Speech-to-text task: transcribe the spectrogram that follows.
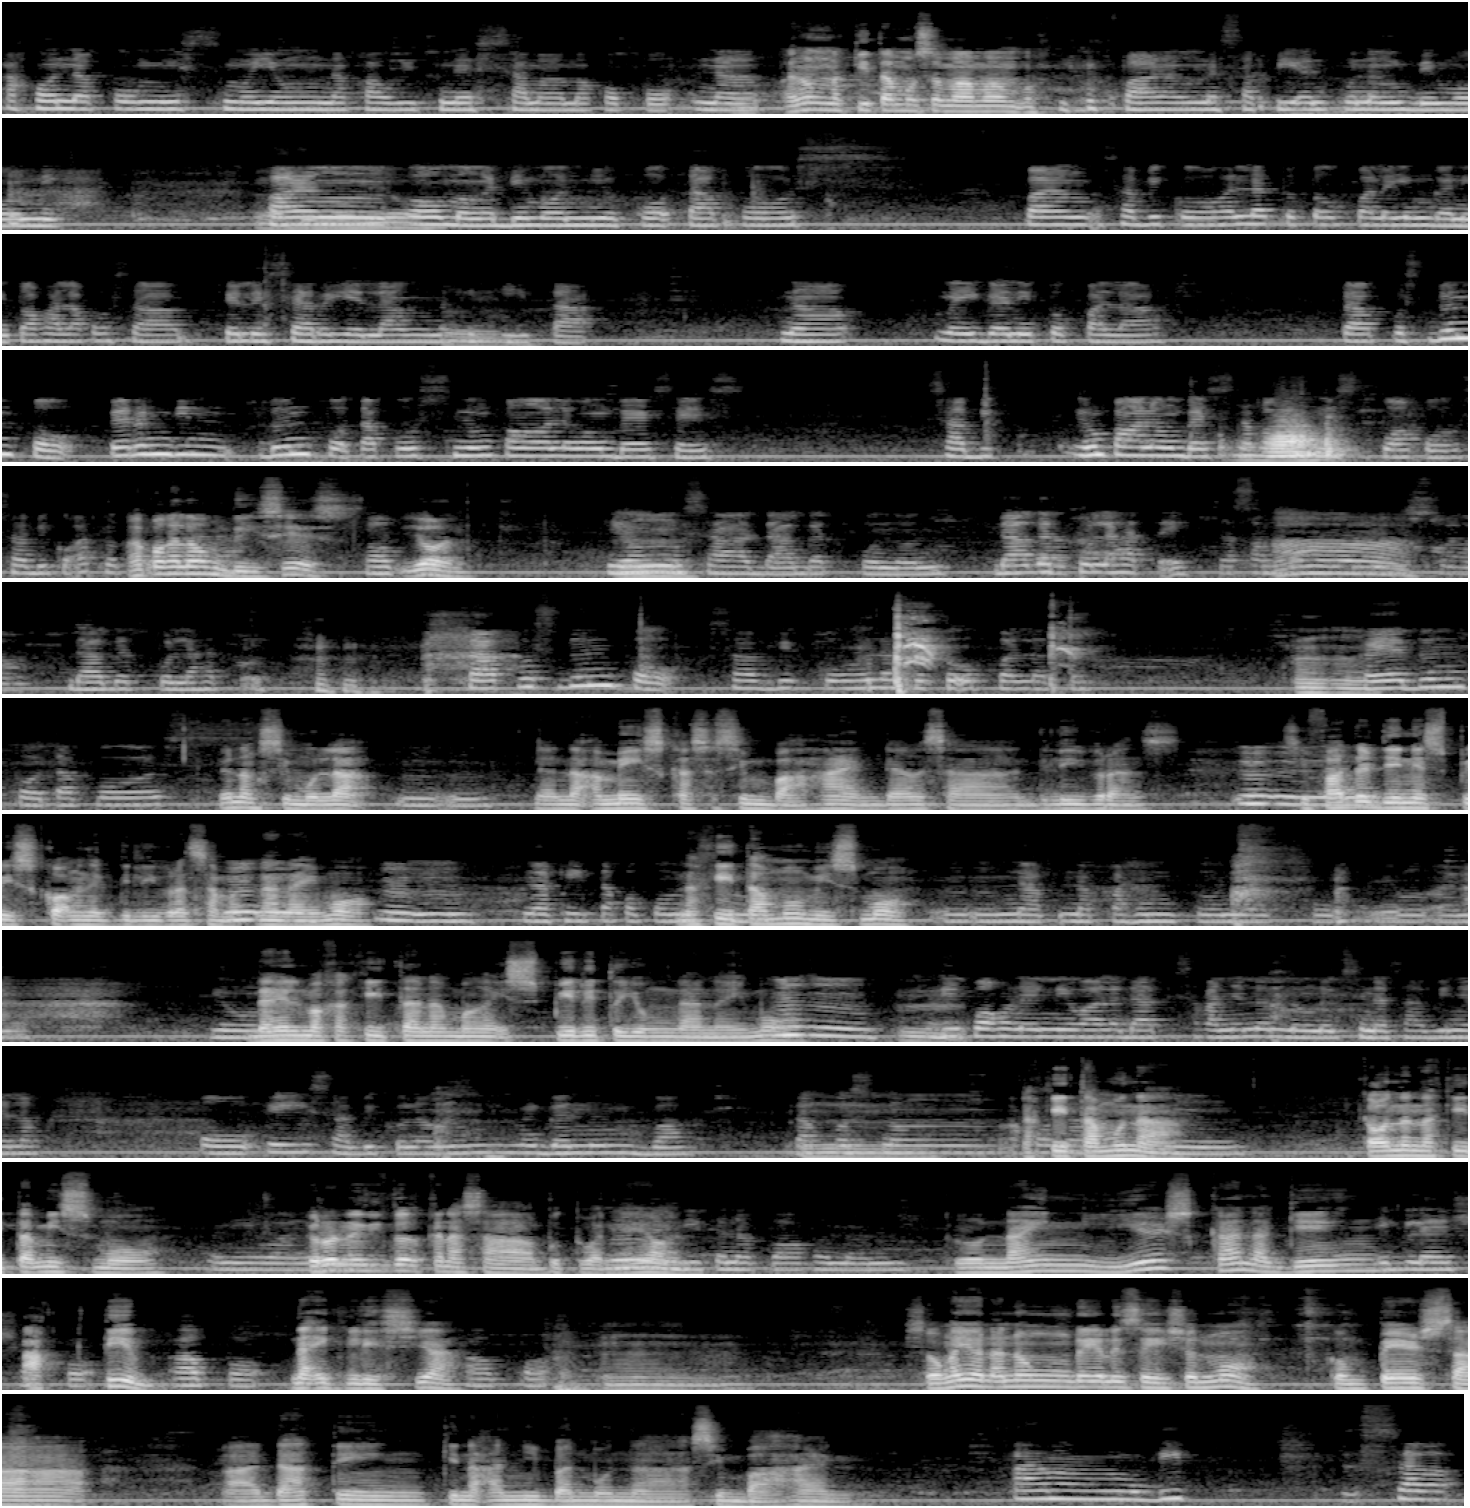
ako na po mismo yung naka-witness sa mama ko po na Anong nakita mo sa mama mo? parang nasapian po ng demonic. Parang, oh, mga demonyo po. Tapos, parang sabi ko, hala, totoo pala yung ganito. Akala ko sa teleserye lang nakikita na may ganito pala. Tapos, dun po. Pero hindi, dun po. Tapos, nung pangalawang beses, sabi ko, yung pangalawang beses na witness po ako, sabi ko, ah, totoo Ah, pangalawang beses. Opo. Yon. Yung sa dagat po nun. Dagat po lahat eh. Sa Ah. Dagat po lahat eh. Tapos dun po, sabi ko, wala, totoo pala to. Mm-mm. Kaya dun po, tapos, Yun ang simula mm na na-amaze ka sa simbahan dahil sa deliverance. Mm Si Father Dennis Prisco ang nag-deliverance sa nanay mo. mm Nakita ko po mismo. Nakita mo mismo. Mm-mm, nap, napahinto niya po yung ano. Yung, Dahil makakita ng mga espiritu yung nanay mo. Mm-mm. Hindi po ako naniniwala dati sa kanya nun. Nung nagsinasabi niya lang, OA, sabi ko lang, "Hmm, may ganun ba? Tapos nung ako Nakita mo na. Mm, Ikaw na nakita mismo. Pero nandito ka na sa Butuan Mm, ngayon. Dito na po ako nun. Pero nine years ka naging Iglesia po. active Opo. na iglesia. Opo. Mm. So ngayon, anong realization mo compare sa ah, dating kinaaniban mo na simbahan? Um, di, sa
